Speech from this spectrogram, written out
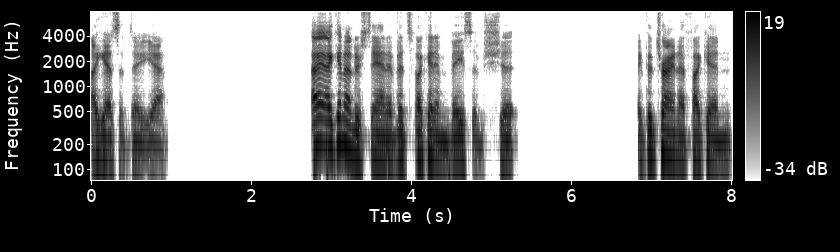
I guess if they yeah. I, I can understand if it's fucking invasive shit. Like they're trying to fucking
